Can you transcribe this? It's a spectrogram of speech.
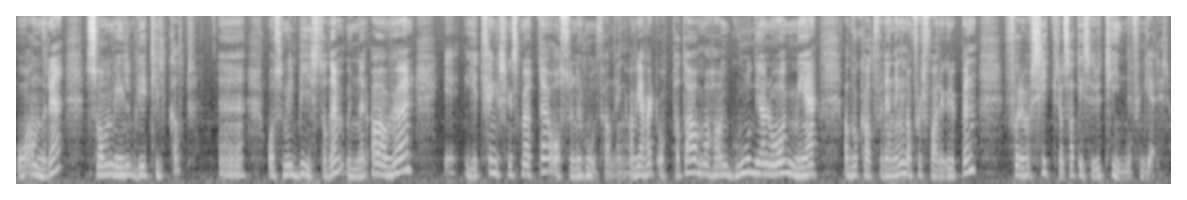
og andre som vil bli tilkalt og som vil bistå dem under avhør, i et fengslingsmøte, også under hovedforhandling. Og Vi har vært opptatt av å ha en god dialog med Advokatforeningen og forsvarergruppen for å sikre oss at disse rutinene fungerer.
